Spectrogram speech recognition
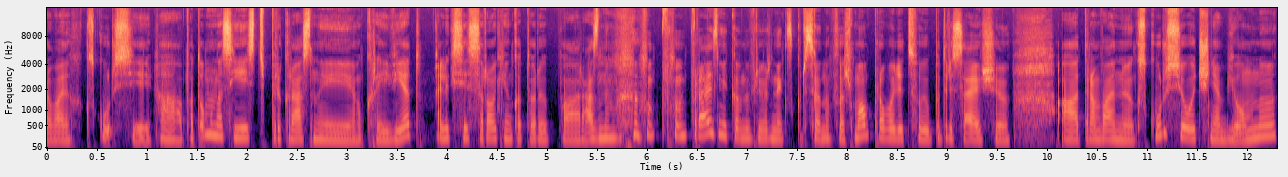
трамвайных экскурсий. А потом у нас есть прекрасный краевед Алексей Сорокин, который по разным праздникам, например, на экскурсионный флешмоб проводит свою потрясающую а, трамвайную экскурсию, очень объемную,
